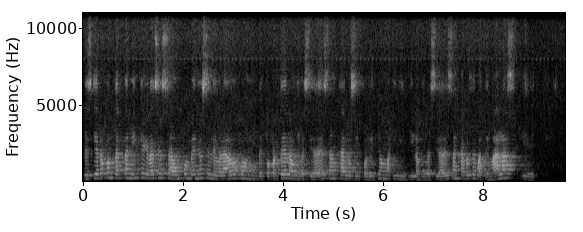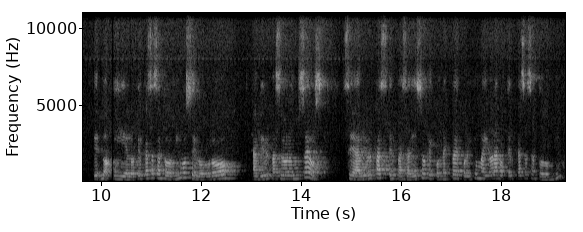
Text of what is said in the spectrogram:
Les quiero contar también que gracias a un convenio celebrado con, por parte de la Universidad de San Carlos y el Colegio y, la Universidad de San Carlos de Guatemala, eh, no, y el Hotel Casa Santo Domingo se logró abrir el paseo de los museos se abrió el, el pasadizo que conecta el Colegio Mayor al Hotel Casa Santo Domingo.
